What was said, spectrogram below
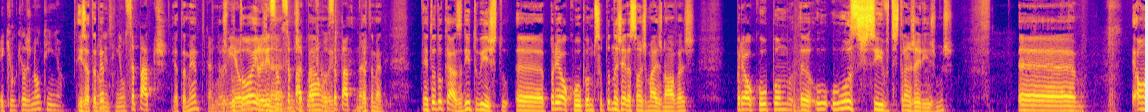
aquilo que eles não tinham. Exatamente. Não tinham sapatos. Exatamente. Portanto, Os botões, tradição de sapato, Japão, sapato, não é? Exatamente. Em todo o caso, dito isto, uh, preocupa-me, sobretudo nas gerações mais novas, preocupa-me o, o, uso excessivo de estrangeirismos. Uh, há um,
